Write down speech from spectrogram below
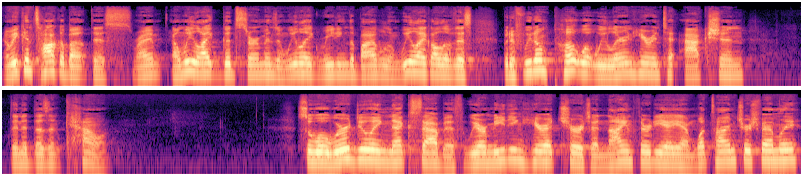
and we can talk about this, right? And we like good sermons and we like reading the Bible and we like all of this, but if we don't put what we learn here into action, then it doesn't count. So what we're doing next Sabbath, we are meeting here at church at 9:30 a.m. What time, church family?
